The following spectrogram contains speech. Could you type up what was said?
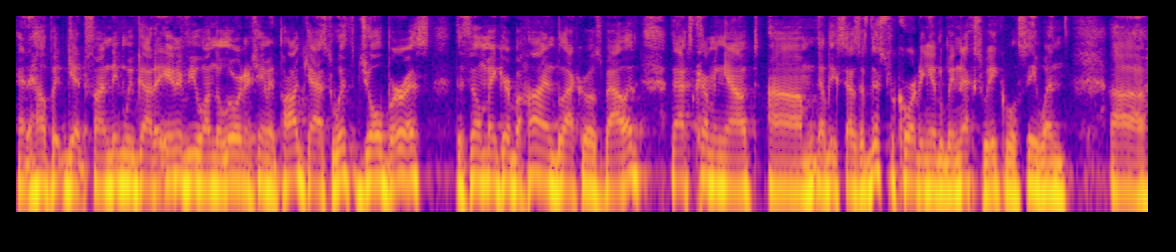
and help it get funding. We've got an interview on the Loor Entertainment podcast with Joel Burris, the filmmaker behind Black Rose Ballad. That's coming out, um, at least as of this recording, it'll be next week. We'll see when, uh,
